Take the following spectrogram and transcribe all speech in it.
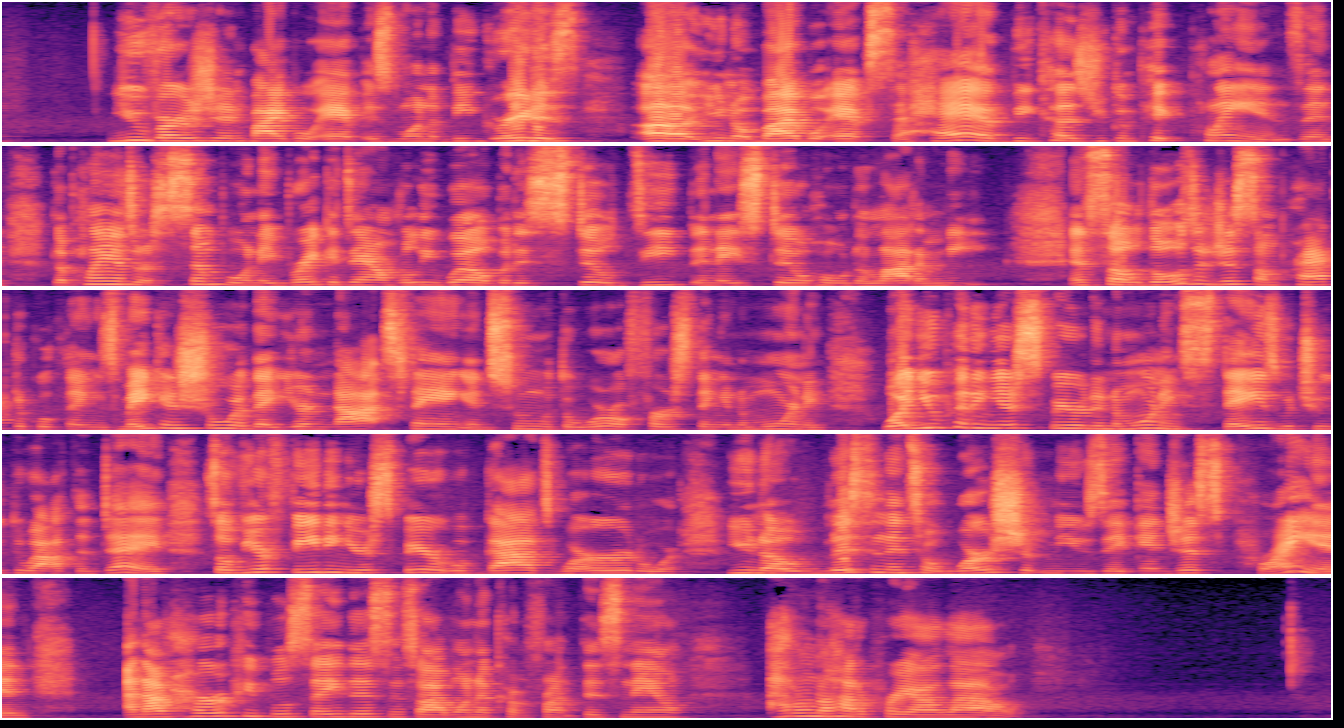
YouVersion Bible app is one of the greatest uh, you know, Bible apps to have because you can pick plans and the plans are simple and they break it down really well, but it's still deep and they still hold a lot of meat. And so those are just some practical things, making sure that you're not staying in tune with the world first thing in the morning. What you put in your spirit in the morning stays with you throughout the day. So if you're feeding your spirit with God's word or, you know, listening to worship music and just praying, and I've heard people say this, and so I want to confront this now. I don't know how to pray out loud.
